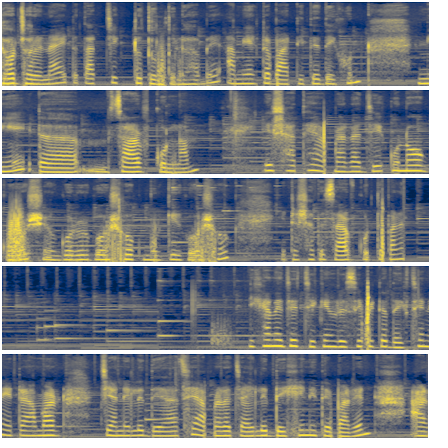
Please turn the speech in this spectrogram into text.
ঝরঝরে না, এটা তার চেয়ে একটু তুলতুলে হবে। আমি একটা বাটিতে দেখুন নিয়ে এটা সার্ভ করলাম। এর সাথে আপনারা যে কোনো গোশ, গরুর গোশ হোক, মুরগির গোশ হোক, এটার সাথে সার্ভ করতে পারেন। এখানে যে চিকেন রেসিপিটা দেখছেন, এটা আমার চ্যানেলে দেয়া আছে, আপনারা চাইলে দেখে নিতে পারেন। আর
